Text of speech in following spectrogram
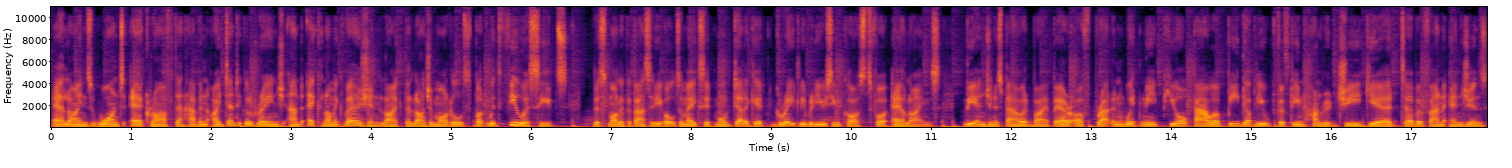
Airlines want aircraft that have an identical range and economic version like the larger models but with fewer seats. The smaller capacity also makes it more delicate, greatly reducing costs for airlines. The engine is powered by a pair of Pratt & Whitney Pure Power PW1500G geared turbofan engines,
